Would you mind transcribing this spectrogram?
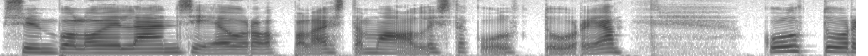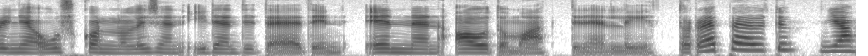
symboloi länsi-eurooppalaista maallista kulttuuria. Kulttuurin ja uskonnollisen identiteetin ennen automaattinen liitto repeytyi ja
